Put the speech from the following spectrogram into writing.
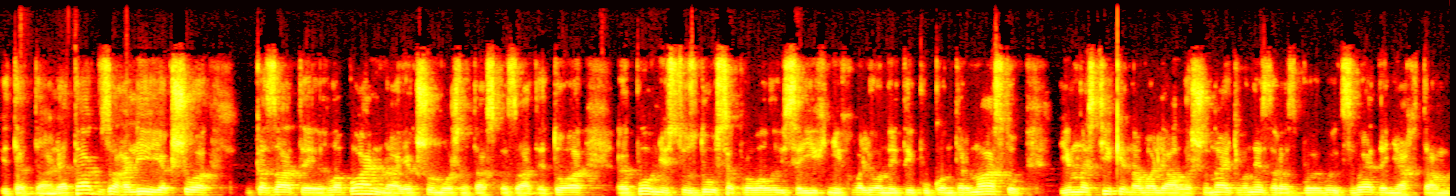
і так далі. А так, взагалі, якщо казати глобально, якщо можна так сказати, то е, повністю здувся, провалився їхній хвальоний типу контрнаступ. Їм настільки наваляли, що навіть вони зараз в бойових зведеннях там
